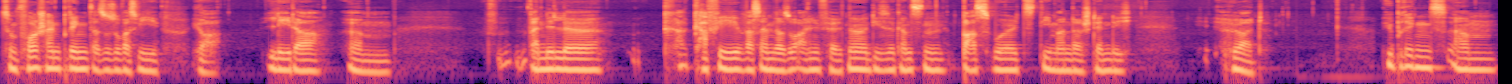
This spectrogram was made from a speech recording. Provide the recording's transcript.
zum Vorschein bringt. Also sowas wie ja, Leder, ähm, Vanille, K Kaffee, was einem da so einfällt. Ne? Diese ganzen Buzzwords, die man da ständig hört. Übrigens, ähm,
